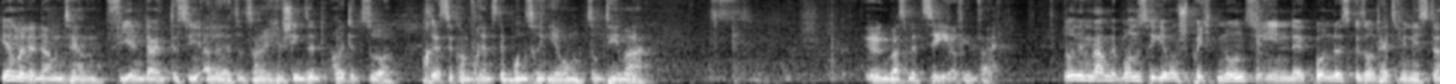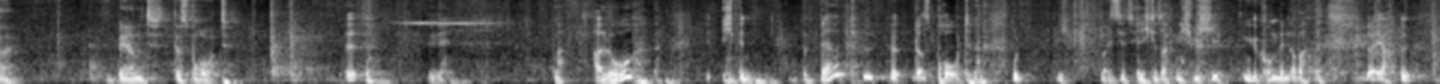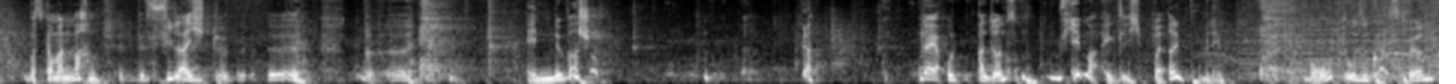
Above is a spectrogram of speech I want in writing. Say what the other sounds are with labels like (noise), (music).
Ja, meine Damen und Herren, vielen Dank, dass Sie alle so zahlreich erschienen sind. Heute zur Pressekonferenz der Bundesregierung zum Thema irgendwas mit C auf jeden Fall. Nun im Namen der Bundesregierung spricht nun zu Ihnen der Bundesgesundheitsminister Bernd das Brot. Hallo? Ich bin Bernd äh, das Brot. Und ich weiß jetzt ehrlich gesagt nicht, wie ich hier hingekommen bin, aber naja, was kann man machen? Vielleicht äh, äh, Hände waschen? Ja. Naja, und ansonsten, wie immer eigentlich, bei allen Problemen. Brotdose Kunst hören.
